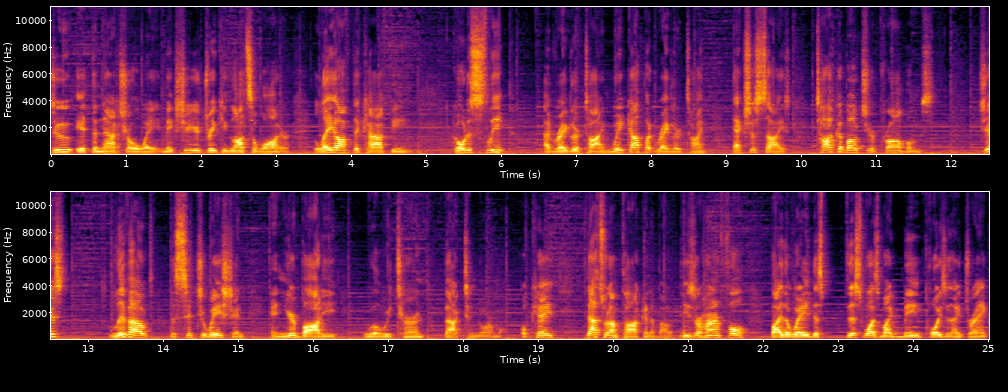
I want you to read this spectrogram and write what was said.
do it the natural way. Make sure you're drinking lots of water. Lay off the caffeine. Go to sleep at regular time. Wake up at regular time. Exercise. Talk about your problems. Just live out the situation and your body will return back to normal. Okay? That's what I'm talking about. These are harmful. By the way, this this was my main poison I drank,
